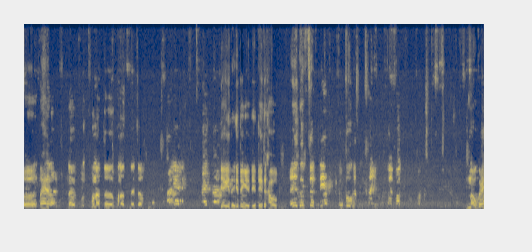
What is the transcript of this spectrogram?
बाहेर नाही उन्हात उन्हात नाही चालत. या इथं इथं घे इथं खावा नाव काय?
